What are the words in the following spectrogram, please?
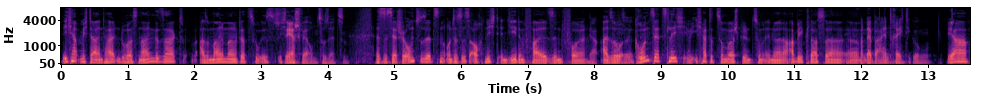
Ich habe mich da enthalten, du hast Nein gesagt. Also meine Meinung dazu ist. sehr schwer umzusetzen. Es ist sehr schwer umzusetzen und es ist auch nicht in jedem Fall sinnvoll. Ja, also, also grundsätzlich, ich hatte zum Beispiel zum, in meiner Abi-Klasse. Ähm, von der Beeinträchtigung. Ja,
